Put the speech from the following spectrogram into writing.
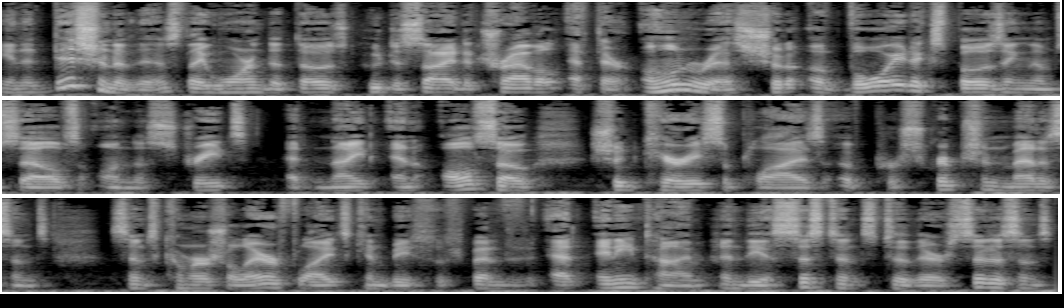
In addition to this, they warned that those who decide to travel at their own risk should avoid exposing themselves on the streets at night and also should carry supplies of prescription medicines since commercial air flights can be suspended at any time and the assistance to their citizens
